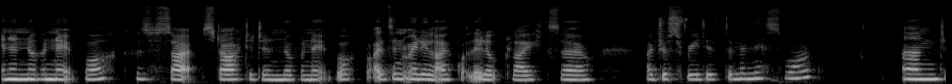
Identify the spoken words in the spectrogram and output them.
in another notebook because I started in another notebook, but I didn't really like what they looked like, so I just redid them in this one. And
